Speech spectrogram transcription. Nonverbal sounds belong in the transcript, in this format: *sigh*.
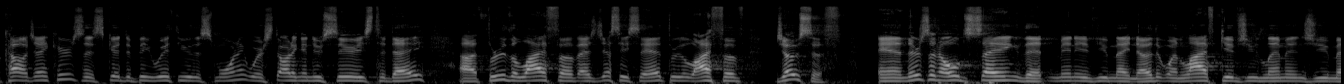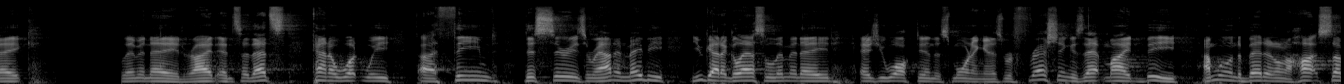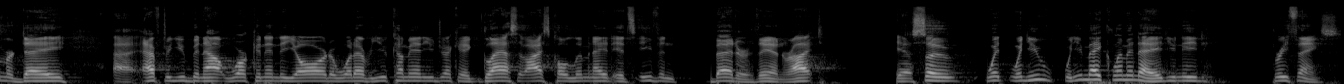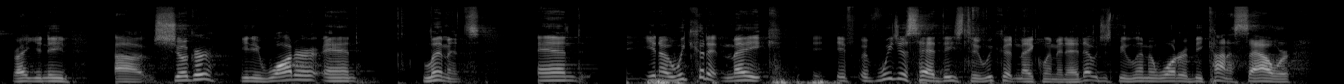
Well, College Acres, it's good to be with you this morning. We're starting a new series today uh, through the life of, as Jesse said, through the life of Joseph. And there's an old saying that many of you may know that when life gives you lemons, you make lemonade, right? And so that's kind of what we uh, themed this series around. And maybe you got a glass of lemonade as you walked in this morning. And as refreshing as that might be, I'm willing to bet it on a hot summer day after you've been out working in the yard or whatever, you come in, you drink a glass of ice cold lemonade, it's even better then, right? Yeah, so when, when, you, when you make lemonade, you need three things, right? You need uh, sugar, you need water, and lemons. And, you know, we couldn't make, if, if we just had these two, we couldn't make lemonade. That would just be lemon water, it'd be kind of sour.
